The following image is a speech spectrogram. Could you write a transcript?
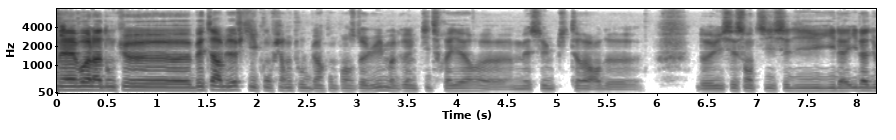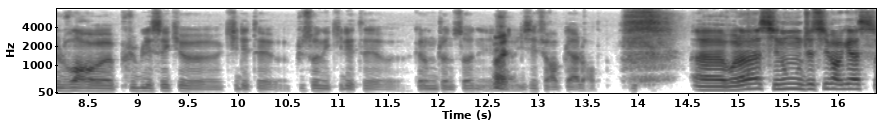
Mais voilà, donc euh, Beterbiev qui confirme tout le bien qu'on pense de lui, malgré une petite frayeur, euh, mais c'est une petite erreur de. de il s'est senti, il s'est dit, il a, il a dû le voir euh, plus blessé que, qu'il était, plus sonné qu'il était Callum Johnson, et il s'est fait rappeler à l'ordre. voilà, sinon Jesse Vargas,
